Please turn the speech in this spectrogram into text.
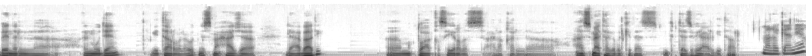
بين ال- ال mood ين الجيتار والعود. نسمع حاجة لعبادي. آه مقطوعة قصيرة بس على الأقل آه أنا سمعتها قبل كذا أنت بتعزفيها على الجيتار؟ مالوغانيا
